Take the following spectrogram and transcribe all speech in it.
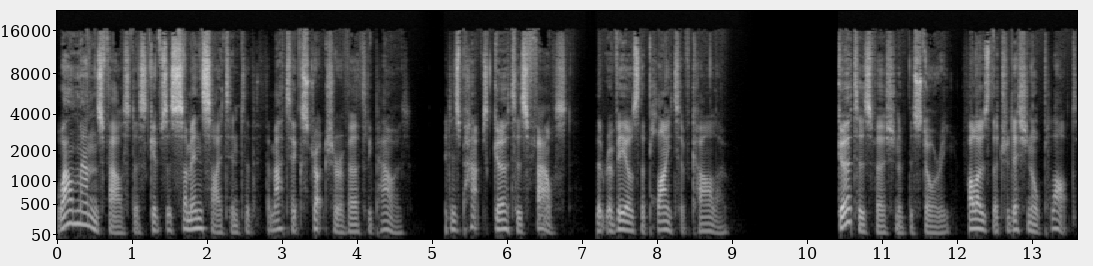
While Mann's Faustus gives us some insight into the thematic structure of earthly powers, it is perhaps Goethe's Faust that reveals the plight of Carlo. Goethe's version of the story follows the traditional plot,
